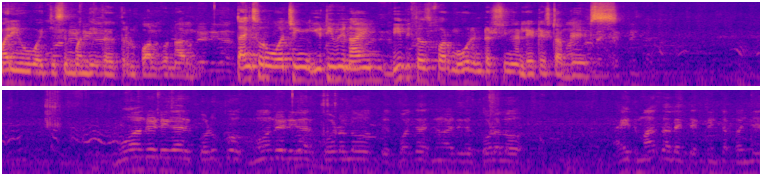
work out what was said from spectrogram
మరియు వైద్య సిబ్బంది తదితరులు పాల్గొన్నారు. Thanks for watching ETV nine be with for more interesting and latest updates Mohan Reddy గారి కొడుకు మోహన్ రెడ్డి గారి కోడలో కోటేశ్వర గారి కోడలో ఐదు మాసాలు అయితే ఇంట పనిచే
